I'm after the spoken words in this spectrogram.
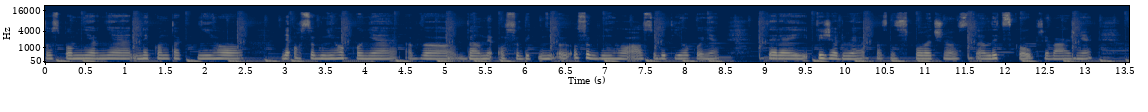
to z poměrně nekontaktního neosobního koně v velmi osobitní, osobního a osobitýho koně, který vyžaduje vlastně společnost lidskou převážně eh,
